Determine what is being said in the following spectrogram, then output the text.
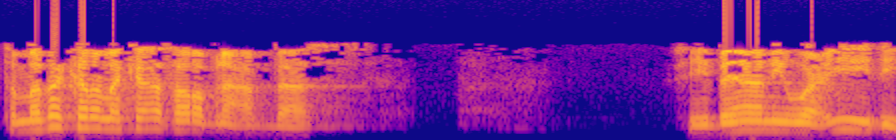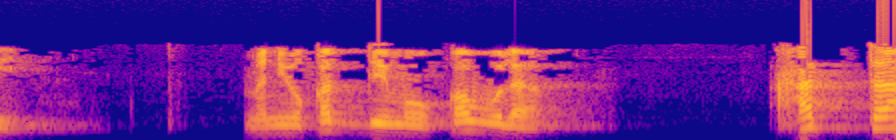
ثم ذكر لك أثر ابن عباس في بيان وعيد من يقدم قول حتى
